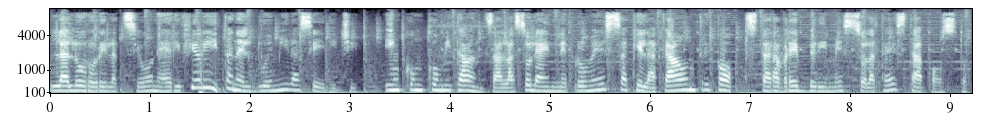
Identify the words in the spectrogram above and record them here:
La loro relazione è rifiorita nel 2016, in concomitanza alla solenne promessa che la country pop star avrebbe rimesso la testa a posto.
